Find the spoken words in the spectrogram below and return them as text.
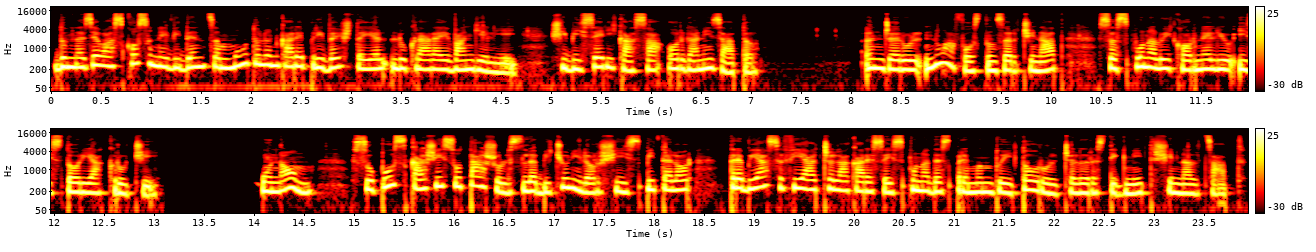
Dumnezeu a scos în evidență modul în care privește el lucrarea Evangheliei și biserica sa organizată. Îngerul nu a fost însărcinat să spună lui Corneliu istoria crucii. Un om, supus ca și sutașul slăbiciunilor și ispitelor, trebuia să fie acela care să-i spună despre Mântuitorul cel răstignit și înălțat.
